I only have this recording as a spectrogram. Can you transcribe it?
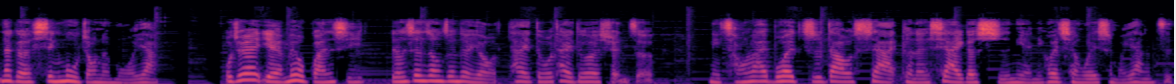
那个心目中的模样，我觉得也没有关系。人生中真的有太多太多的选择，你从来不会知道下可能下一个十年你会成为什么样子。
